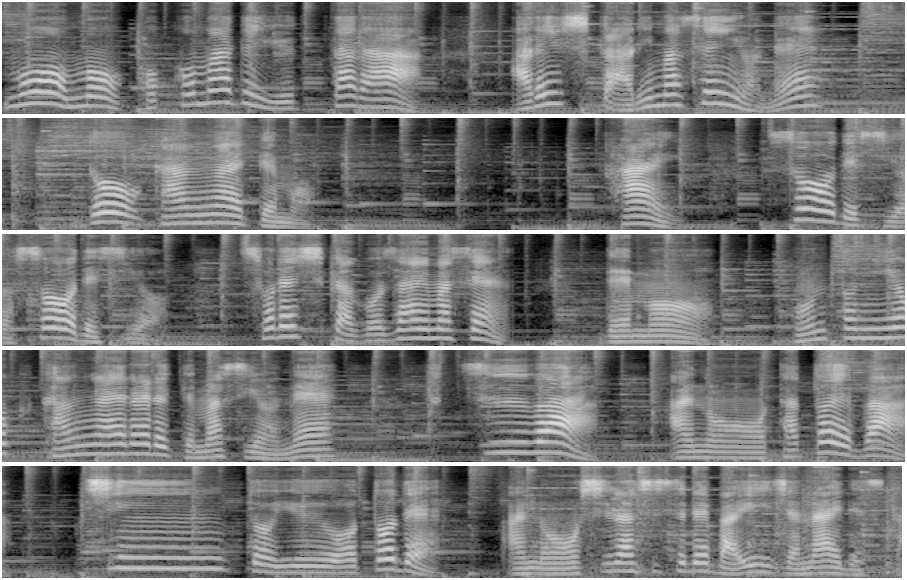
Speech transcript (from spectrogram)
もうもうここまで言ったらあれしかありませんよね。どう考えても。はい。そうですよそうですよ。それしかございません。でも本当によく考えられてますよね。普通はあの例えばチーンという音であのお知らせすればいいじゃないですか。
